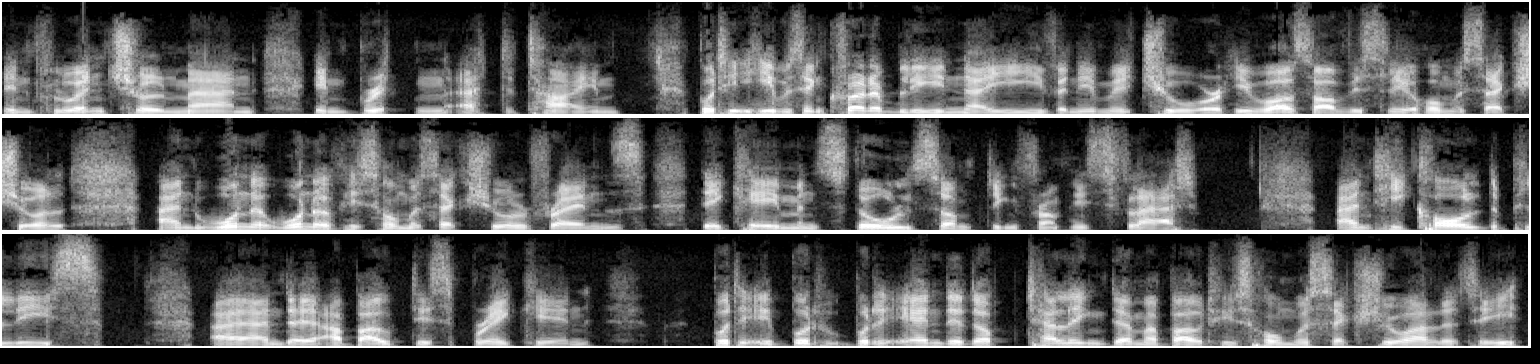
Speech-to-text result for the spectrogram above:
influential man in Britain at the time. But he, he, was incredibly naive and immature. He was obviously a homosexual, and one one of his homosexual friends they came and stole something from his flat, and he called the police and uh, about this break-in. But it, but but it ended up telling them about his homosexuality.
